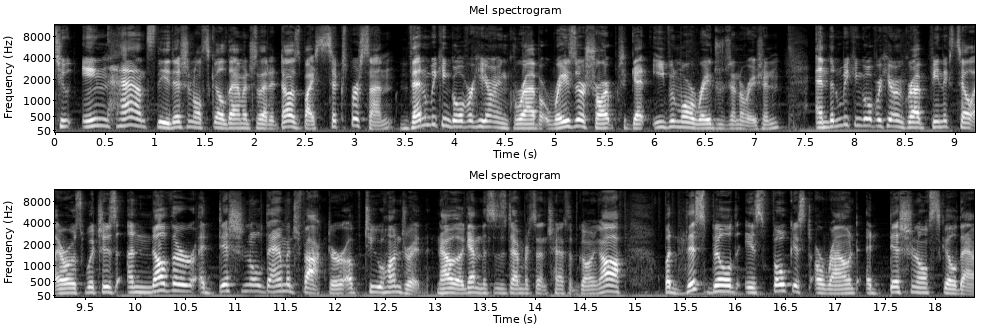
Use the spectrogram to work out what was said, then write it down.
to enhance the additional skill damage that it does by six percent. Then we can go over here and grab razor sharp to get even more rage regeneration. And then we can go over here and grab phoenix tail arrows which is another additional damage factor of 200 now again this is a 10 percent chance of going off but this build is focused around additional skill damage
